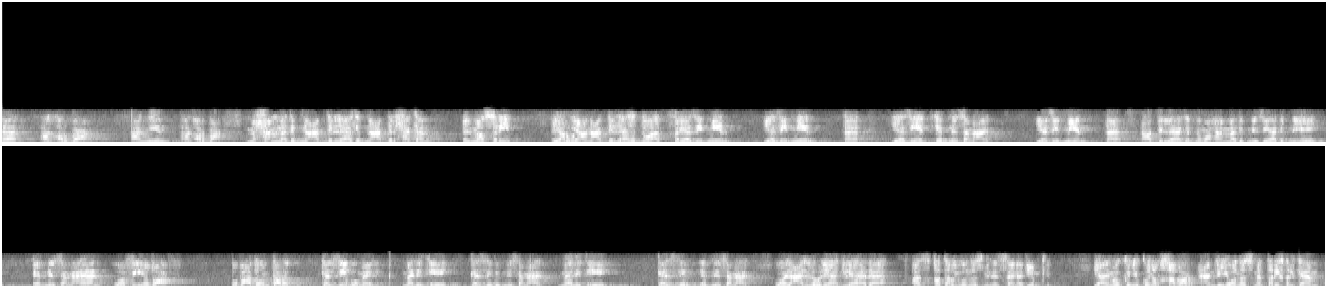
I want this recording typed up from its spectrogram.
ها؟ عن أربعة. عن مين؟ عن أربعة. محمد بن عبد الله بن عبد الحكم المصري يروي عن عبد الله بن وهب فيزيد مين؟ يزيد مين؟ ها يزيد ابن سمعان. يزيد مين؟ ها عبد الله بن محمد بن زياد بن إيه؟ ابن سمعان وفيه ضعف. وبعضهم تركوا. كذبوا مالك. مالك إيه؟ كذب ابن سمعان. مالك إيه؟ كذب ابن سمعان. ولعله لأجل هذا أسقطه يونس من السند يمكن. يعني ممكن يكون الخبر عند يونس من طريق الكام؟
